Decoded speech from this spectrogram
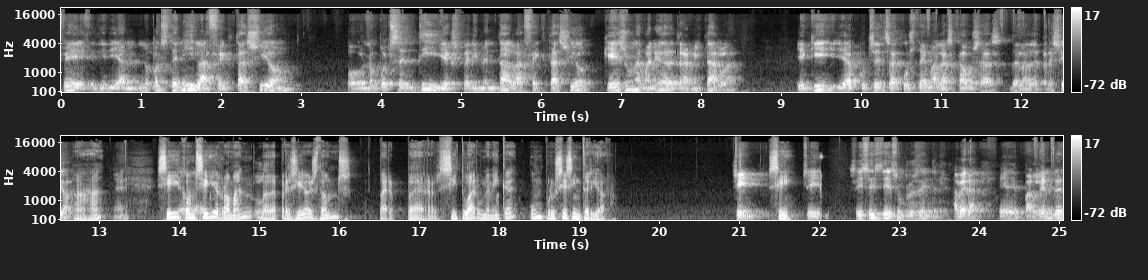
fer, diríem, no pots tenir l'afectació o no pots sentir i experimentar l'afectació, que és una manera de tramitar-la. I aquí ja potser ens acostem a les causes de la depressió. Uh -huh. eh? Sigui com eh... sigui, Roman, la depressió és, doncs, per, per situar una mica un procés interior. Sí. Sí. Sí, sí, sí, sí és un procés interior. A veure, eh, parlem de...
